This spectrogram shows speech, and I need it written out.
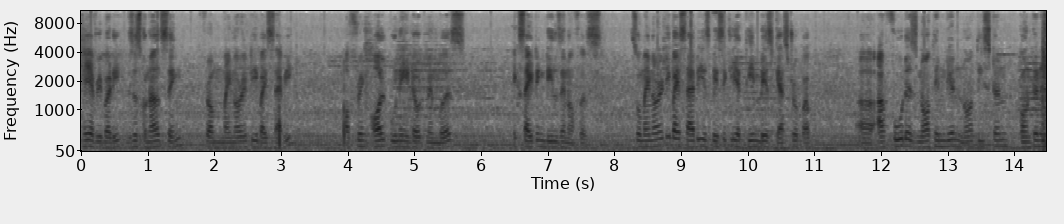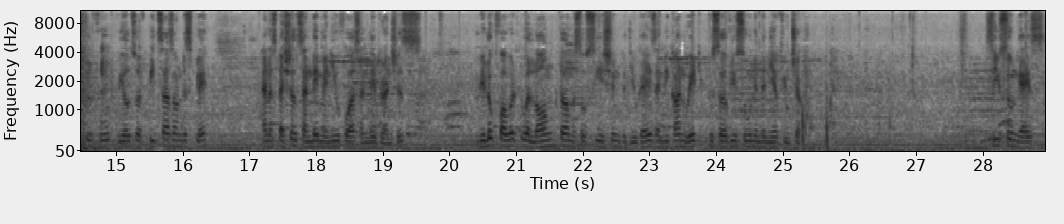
Hey everybody, this is Kunal Singh from Mineority by Saby, offering all Pune Eat Out members exciting deals and offers. So Mineority by Saby is basically a theme-based gastropub. Uh, our food is North Indian, Northeastern, continental food. We also have pizzas on display and a special Sunday menu for our Sunday brunches. We look forward to a long-term association with you guys and we can't wait to serve you soon in the near future. See you soon guys.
